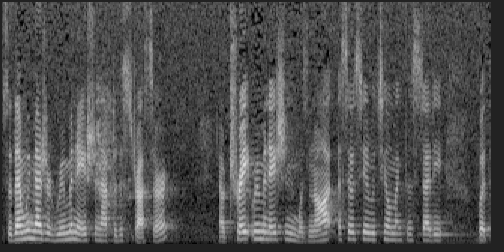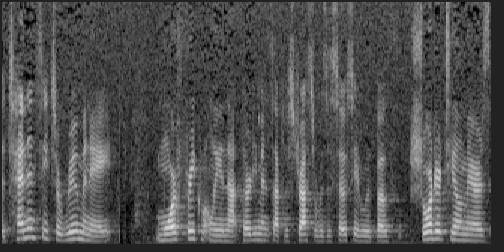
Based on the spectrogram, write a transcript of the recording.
So then we measured rumination after the stressor. Now, trait rumination was not associated with telomere length in the study, but the tendency to ruminate more frequently in that 30 minutes after the stressor was associated with both shorter telomeres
